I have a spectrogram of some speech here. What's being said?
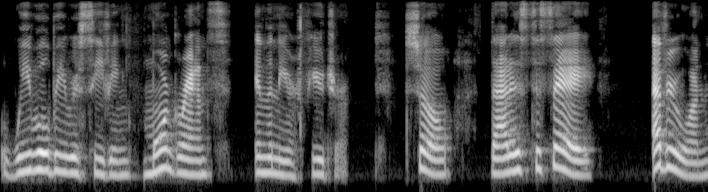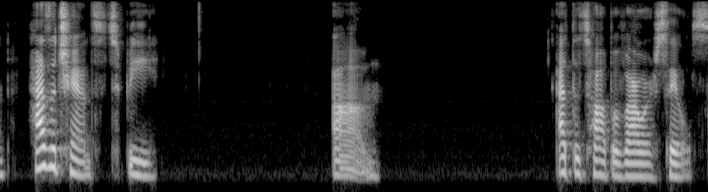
we will be receiving more grants in the near future. So, that is to say, everyone has a chance to be um, at the top of our sales.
